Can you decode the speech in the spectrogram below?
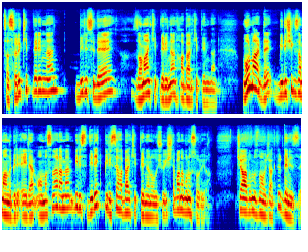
tasarı kiplerinden, birisi de zaman kiplerinden, haber kiplerinden. Normalde bilişik zamanlı bir eylem olmasına rağmen birisi direkt birisi haber kiplerinden oluşuyor. İşte bana bunu soruyor. Cevabımız ne olacaktır? Denizli.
